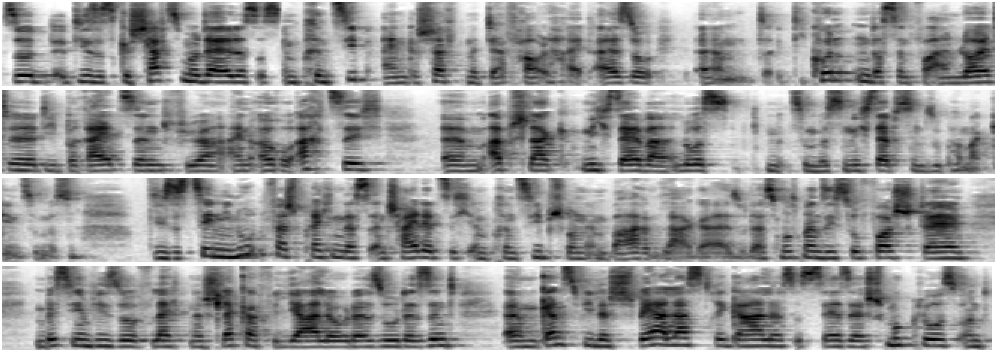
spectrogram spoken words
so dieses Geschäftsmodell, das ist im Prinzip ein Geschäft mit der Faulheit. Also ähm, die Kunden, das sind vor allem Leute, die bereit sind, für 1,80 Euro ähm, Abschlag nicht selber los zu müssen, nicht selbst zum Supermarkt gehen zu müssen dieses Zehn-Minuten-Versprechen, das entscheidet sich im Prinzip schon im Warenlager. Also das muss man sich so vorstellen, ein bisschen wie so vielleicht eine Schlecker-Filiale oder so. Da sind ähm, ganz viele Schwerlastregale, es ist sehr, sehr schmucklos und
